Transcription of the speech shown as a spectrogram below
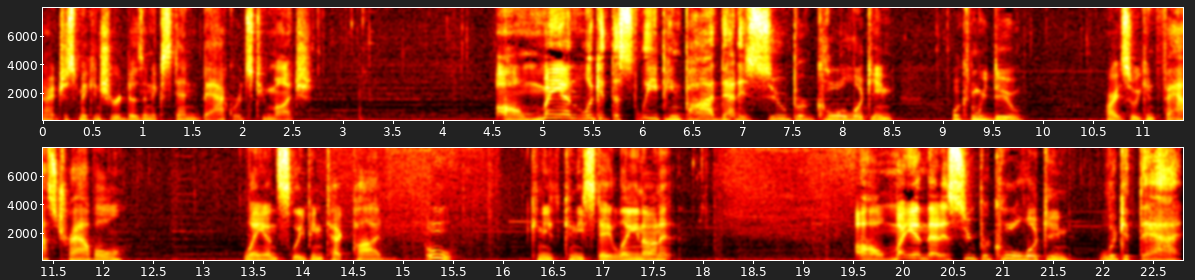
Alright, just making sure it doesn't extend backwards too much. Oh man, look at the sleeping pod. That is super cool looking. What can we do? All right, so we can fast travel, land sleeping tech pod. Ooh, can you can you stay laying on it? Oh man, that is super cool looking. Look at that.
